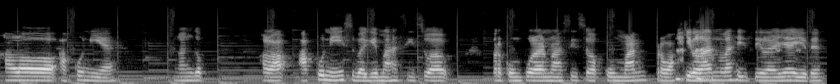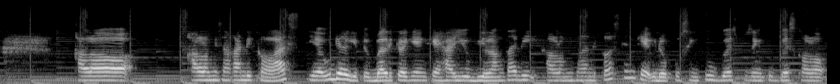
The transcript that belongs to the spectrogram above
kalau aku nih ya nganggep kalau aku nih sebagai mahasiswa perkumpulan mahasiswa kuman perwakilan lah istilahnya gitu. Kalau kalau misalkan di kelas ya udah gitu. Balik lagi yang kayak Hayu bilang tadi kalau misalkan di kelas kan kayak udah pusing tugas pusing tugas. Kalau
